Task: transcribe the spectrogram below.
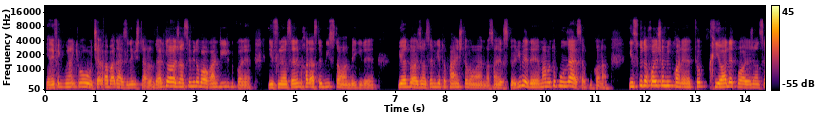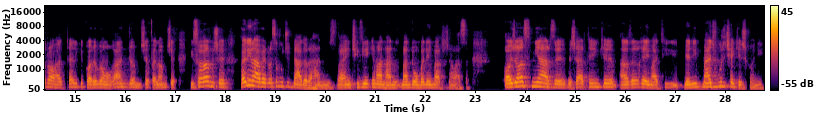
یعنی فکر می‌کنن که او چقدر باید هزینه بیشتر. بدن در که آژانس میره واقعا deal می‌کنه. اینفلوئنسر می‌خواد از تو 20 تومن بگیره. بیاد به آژانس میگه تو 5 تا با من مثلا استوری بده من با تو 15 حساب می‌کنم. این سود خودش رو می‌کنه. تو خیالت با آژانس راحت تری که کار به موقع انجام میشه فلان میشه بیسار میشه. ولی این awareness وجود نداره هنوز و این چیزیه که من هنوز من دنبال این بخشش هم هستم. آژانس میارزه به شرط اینکه از قیمتی یعنی مجبوری چکش کنی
